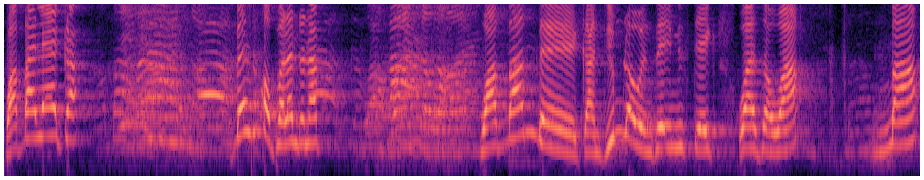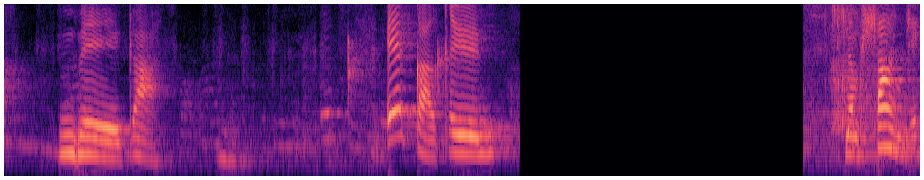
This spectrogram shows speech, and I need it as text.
wabaleka. Besizobhala ntoni apha? Wabambeka. Ndim lo wenze imisteyiki waza wabambeka. Egqakreni namhlanje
